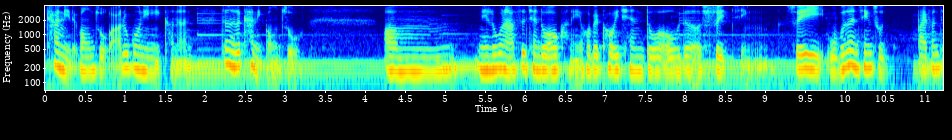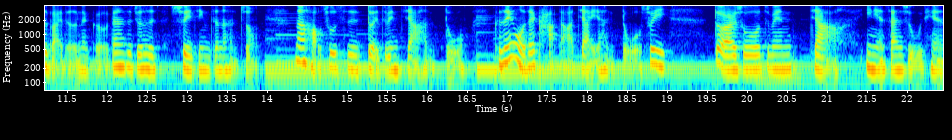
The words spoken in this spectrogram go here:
看你的工作吧，如果你可能真的是看你工作。嗯，你如果拿四千多欧，可能也会被扣一千多欧的税金，所以我不是很清楚百分之百的那个，但是就是税金真的很重。那好处是对这边假很多，可是因为我在卡达假也很多，所以对我来说这边假一年三十五天，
